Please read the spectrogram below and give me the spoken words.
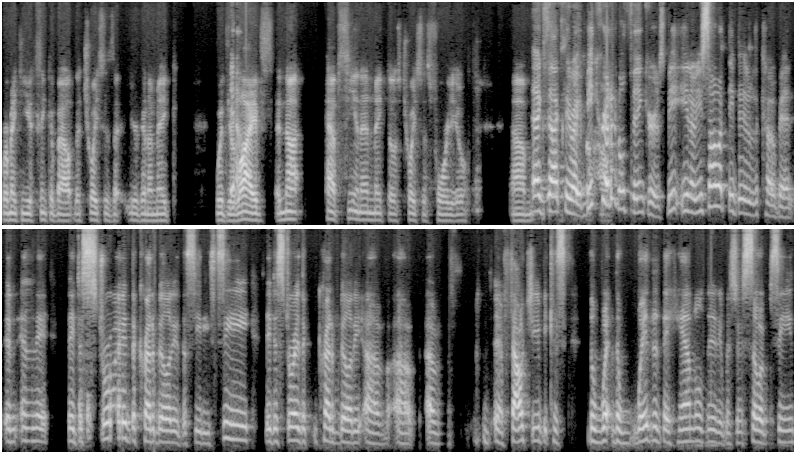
we're making you think about the choices that you're going to make with your yeah. lives, and not have CNN make those choices for you. Um, exactly right. Be uh, critical thinkers. Be you know you saw what they did with COVID, and and they they destroyed the credibility of the CDC. They destroyed the credibility of of, of uh, Fauci because the way the way that they handled it, it was just so obscene.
